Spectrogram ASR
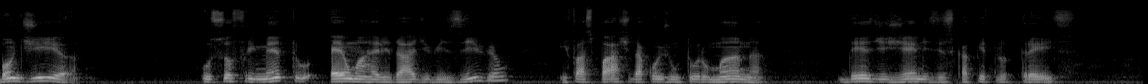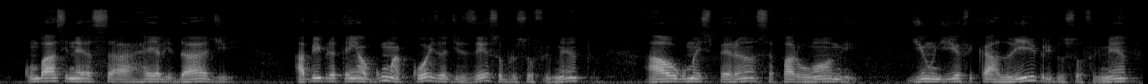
Bom dia. O sofrimento é uma realidade visível e faz parte da conjuntura humana desde Gênesis capítulo 3. Com base nessa realidade, a Bíblia tem alguma coisa a dizer sobre o sofrimento? Há alguma esperança para o homem de um dia ficar livre do sofrimento?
